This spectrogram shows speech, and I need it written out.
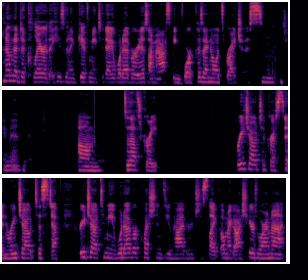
and I'm going to declare that He's going to give me today whatever it is I'm asking for because I know it's righteous. Mm-hmm. Amen. Um, so that's great. Reach out to Kristen, reach out to Steph, reach out to me, whatever questions you have. You're just like, oh my gosh, here's where I'm at.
